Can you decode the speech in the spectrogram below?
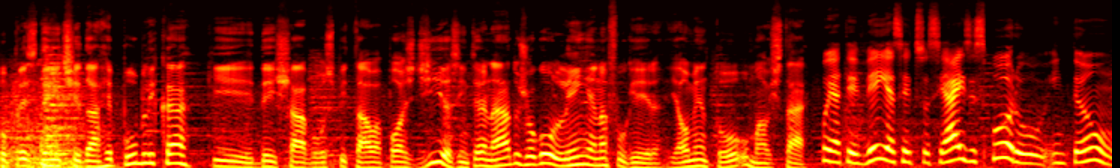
O presidente da República, que deixava o hospital após dias internado, jogou lenha na fogueira e aumentou o mal-estar. Foi a TV e as redes sociais expor o então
